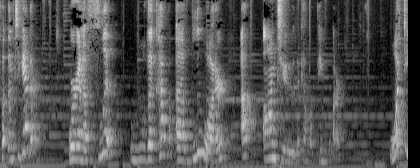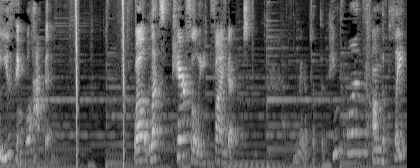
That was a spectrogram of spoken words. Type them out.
put them together. We're gonna flip the cup of blue water up onto the cup of pink water. What do you think will happen? Well, let's carefully find out. I'm gonna put the pink one on the plate,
